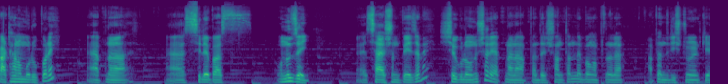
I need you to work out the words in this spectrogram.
কাঠামোর উপরে আপনারা সিলেবাস অনুযায়ী সাজেশন পেয়ে যাবে। সেগুলো অনুসারে আপনারা আপনাদের সন্তান এবং আপনারা আপনাদের স্টুডেন্টকে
